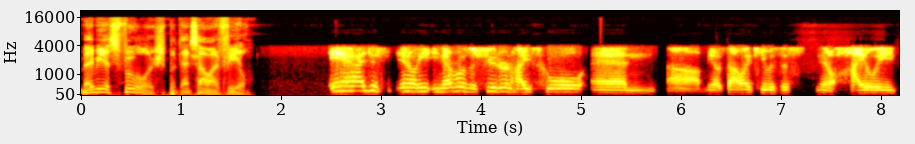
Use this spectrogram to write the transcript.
Maybe it's foolish, but that's how I feel. Yeah, I just you know he, he never was a shooter in high school, and um, you know it's not like he was this you know highly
